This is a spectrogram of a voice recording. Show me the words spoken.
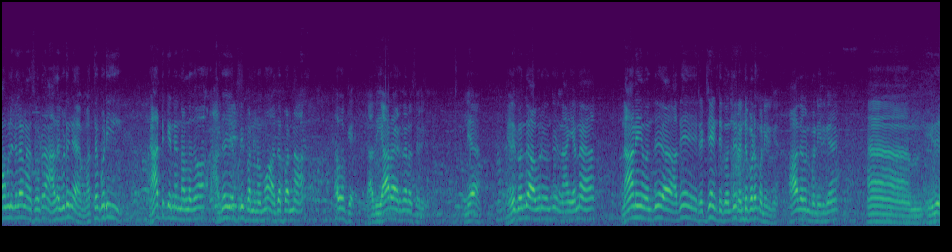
அவங்களுக்கெல்லாம் நான் சொல்கிறேன் அதை விடுங்க. மற்றபடி நாட்டுக்கு என்ன நல்லதோ அதை எப்படி பண்ணணுமோ அதை பண்ணால் ஓகே. அது யாராக இருந்தாலும் சரி. இல்லையா? எனக்கு வந்து அவர் வந்து நான் என்ன நானே வந்து அதே ரெட் ஜெயண்ட்டுக்கு வந்து ரெண்டு படம் பண்ணியிருக்கேன். ஆதவன் பண்ணியிருக்கேன். இது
